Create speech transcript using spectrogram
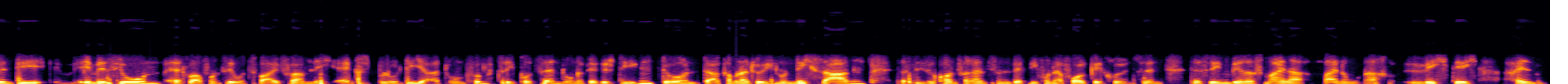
sind die Emissionen etwa von CO2 förmlich explodiert, um 50 Prozent ungefähr gestiegen. Und da kann man natürlich nun nicht sagen, dass diese Konferenzen wirklich von Erfolg gekrönt sind. Deswegen wäre es meiner Meinung nach wichtig, ein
